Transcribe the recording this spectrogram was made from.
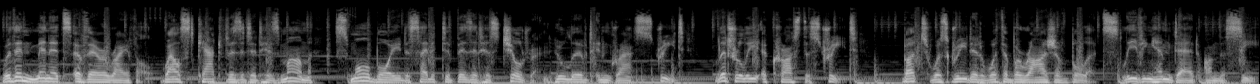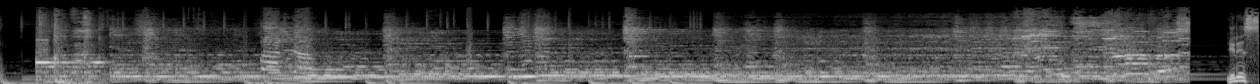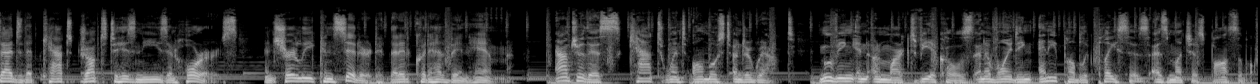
Within minutes of their arrival, whilst Cat visited his mom, Small Boy decided to visit his children who lived in Grass Street, literally across the street, but was greeted with a barrage of bullets, leaving him dead on the scene. It is said that Cat dropped to his knees in horrors and surely considered that it could have been him. After this, Cat went almost underground, moving in unmarked vehicles and avoiding any public places as much as possible.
